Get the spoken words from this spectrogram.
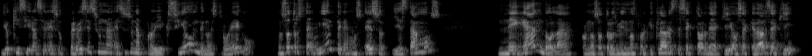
yo quisiera hacer eso, pero esa es, una, esa es una proyección de nuestro ego. Nosotros también tenemos eso y estamos negándola con nosotros mismos porque claro, este sector de aquí, o sea, quedarse aquí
